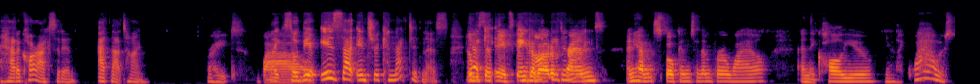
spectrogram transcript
had a car accident at that time. Right Wow. Like, so there is that interconnectedness. And yes, if you think about a friend and you haven't spoken to them for a while and they call you, you're like, wow, I was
